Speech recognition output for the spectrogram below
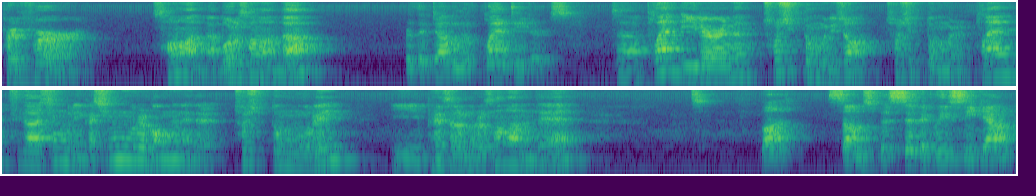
prefer 선호한다. 뭘 선호한다? for the dung of plant eaters. 자, plant eater는 초식 동물이죠. 초식 동물. plant가 식물이니까 식물을 먹는 애들. 초식 동물의 이 배설물을 선호하는데 But some specifically seek out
